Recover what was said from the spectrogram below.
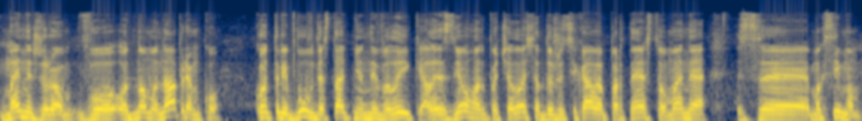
менеджером в одному напрямку, котрий був достатньо невеликий, але з нього почалося дуже цікаве партнерство у мене з е, Максимом.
